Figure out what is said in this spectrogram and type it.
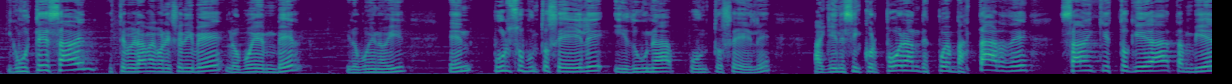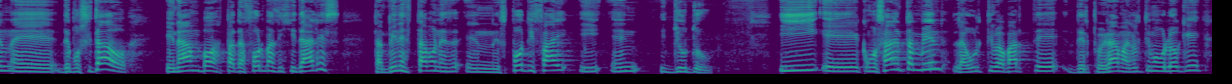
Y como ustedes saben, este programa de Conexión IP lo pueden ver y lo pueden oír en pulso.cl y duna.cl. A quienes se incorporan después más tarde, saben que esto queda también eh, depositado en ambas plataformas digitales. También estamos en Spotify y en YouTube. Y eh, como saben también, la última parte del programa, el último bloque,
